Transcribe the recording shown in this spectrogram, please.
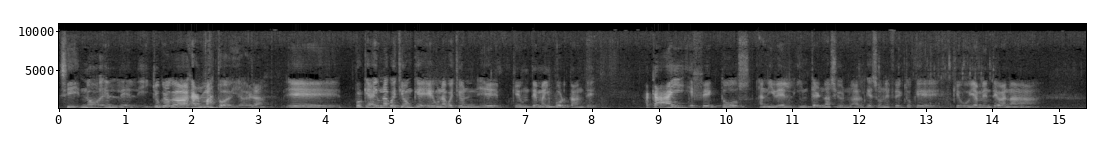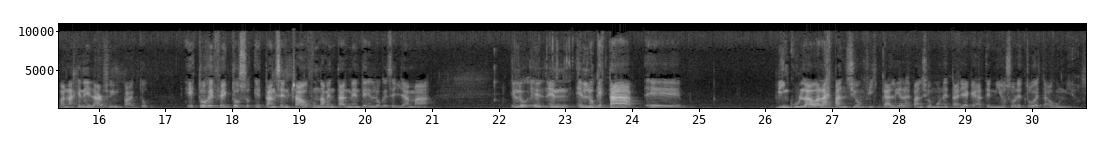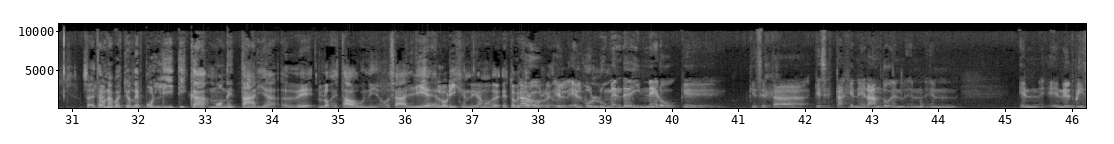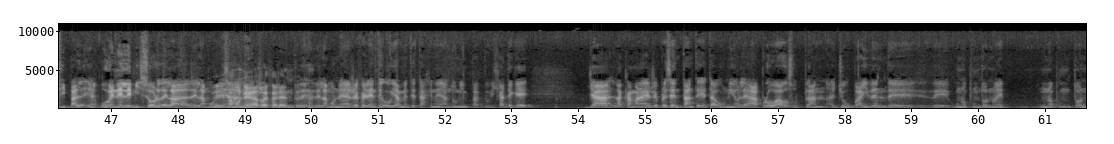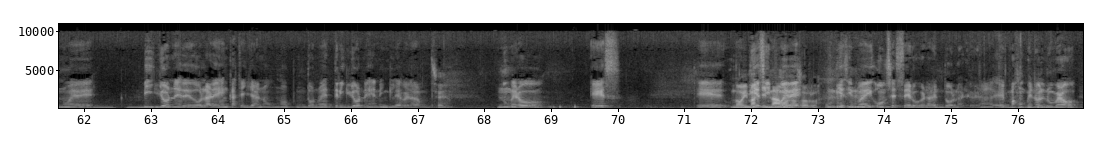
Sí, no, el- el- yo creo que va a bajar más todavía, ¿verdad? Eh, porque hay una cuestión que es una cuestión eh, que es un tema importante. Acá hay efectos a nivel internacional que son efectos que, que obviamente van a, van a generar su impacto. Estos efectos están centrados fundamentalmente en lo que se llama, en lo, en, lo que está eh, vinculado a la expansión fiscal y a la expansión monetaria que ha tenido sobre todo Estados Unidos. O sea, esta es una cuestión de política monetaria de los Estados Unidos. O sea, allí es el origen, digamos, de esto que está ocurriendo. el, el volumen de dinero que, que se está que se está generando en, en, en, el principal eh, o en el emisor de la, de la moneda de esa moneda referente. de, de la moneda de referente obviamente está generando un impacto. Fíjate que ya la Cámara de Representantes de Estados Unidos le ha aprobado su plan a Joe Biden de, de 1.9 1.9 billones de dólares en castellano, 1.9 trillones en inglés, ¿verdad? Sí. Número es eh, No un imaginamos 19, nosotros. Un 19 y 11 cero, ¿verdad? En dólares, ¿verdad? Es más o menos el número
